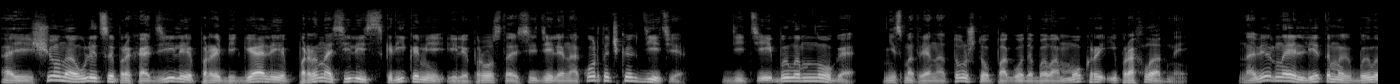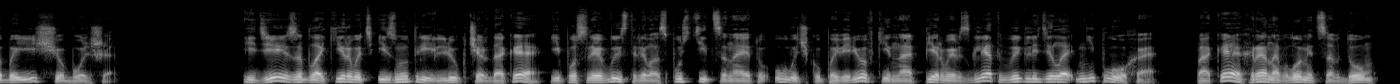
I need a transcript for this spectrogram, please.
А еще на улице проходили, пробегали, проносились с криками или просто сидели на корточках дети. Детей было много, несмотря на то, что погода была мокрой и прохладной. Наверное, летом их было бы еще больше. Идея заблокировать изнутри люк чердака и после выстрела спуститься на эту улочку по веревке на первый взгляд выглядела неплохо. Пока охрана вломится в дом,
